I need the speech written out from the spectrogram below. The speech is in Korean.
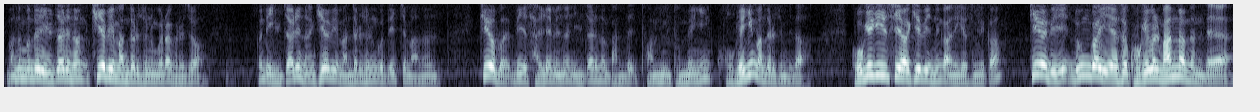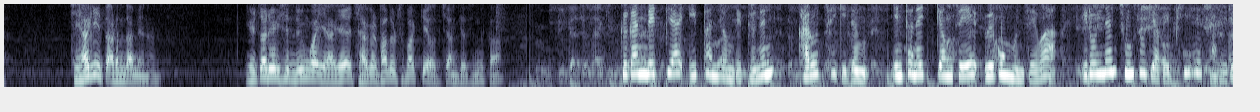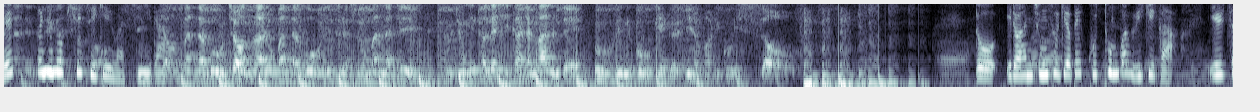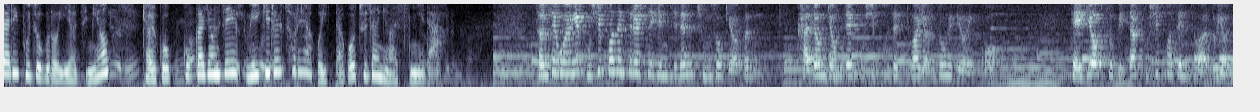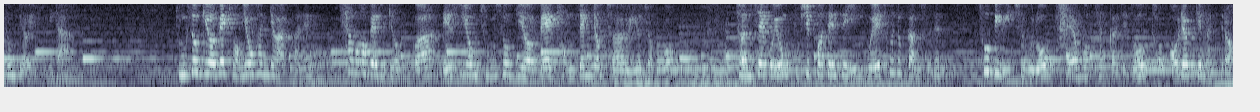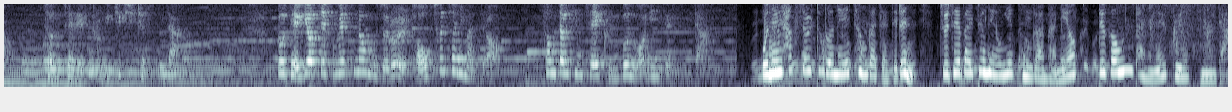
많은 분들이 일자리는 기업이 만들어 주는 거라 그러죠. 근데 일자리는 기업이 만들어 주는 것도 있지만은 기업이 살려면은 일자리는 반드, 반- 분명히 고객이 만들어 줍니다. 고객이 있어야 기업이 있는 거 아니겠습니까? 기업이 누군가에 의해서 고객을 만났는데 제약이 따른다면은 일자리 역시 누군가의 이야기에 제약을 받을 수밖에 없지 않겠습니까? 그간 넷피아 이판정 대표는 가로채기 등 인터넷 경제의 왜곡 문제와 이로 인한 중소기업의 피해 사례를 끊임없이 제기해 왔습니다. 만나고 전화로 만나고 인터넷으로 만나지 그중 인터넷이 가장 많은데 우리는 고객을 잃어버리고 있어 또 이러한 중소기업의 고통과 위기가 일자리 부족으로 이어지며 결국 국가 경제의 위기를 초래하고 있다고 주장해 왔습니다. 전체 고용의 90%를 책임지는 중소기업은 가정경제 90%와 연동이 되어 있고 대기업 소비자 90%와도 연동되어 있습니다. 중소기업의 경영 환경 악화는 창업의 두려움과 내수용 중소기업의 경쟁력 저하로 이어졌고 전체 고용 90% 인구의 소득 감소는 소비 위축으로 자영업자까지도 더 어렵게 만들어 전체 내수를 위축시켰습니다. 또 대기업 제품의 순환 구조를 더욱 천천히 만들어 성장 침체의 근본 원인이 됐습니다. 오늘 학술 토론회의 참가자들은 주제 발표 내용에 공감하며 뜨거운 반응을 보였습니다.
